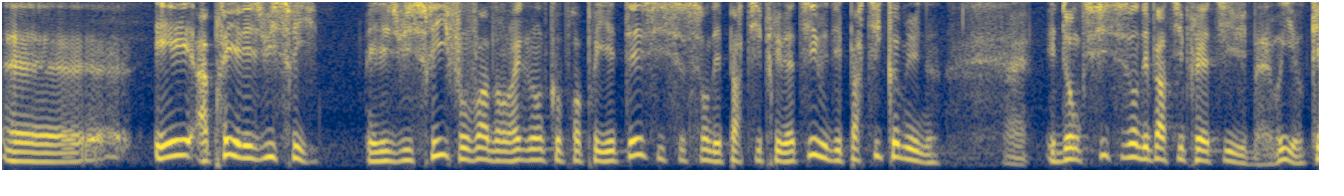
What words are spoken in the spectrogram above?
et après, il y a les huisseries. Et les huisseries, il faut voir dans le règlement de copropriété si ce sont des parties privatives ou des parties communes. Et donc, si ce sont des parties privatives, ben oui, ok,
